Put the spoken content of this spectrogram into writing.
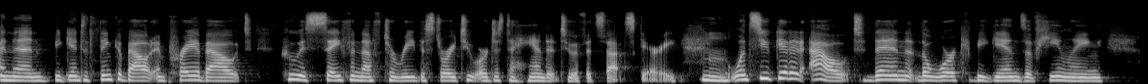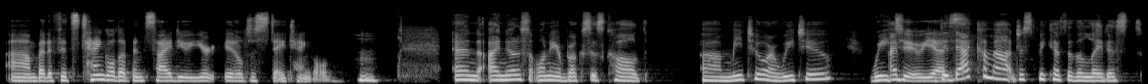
And then begin to think about and pray about who is safe enough to read the story to or just to hand it to if it's that scary. Mm. Once you get it out, then the work begins of healing. Um, but if it's tangled up inside you, you're, it'll just stay tangled. Mm. And I noticed that one of your books is called uh, Me Too or We Too. We I, Too, yes. Did that come out just because of the latest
